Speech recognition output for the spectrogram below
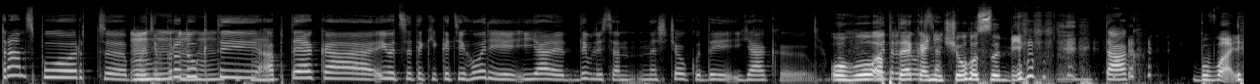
транспорт, е, потім Мгм, продукти, мгм, мгм. аптека, і оце такі категорії. І я дивлюся на що, куди, як. е, Ого, аптека, нічого собі. Так, Буває.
